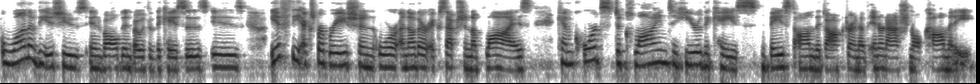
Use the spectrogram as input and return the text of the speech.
One of the issues involved in both of the cases is if the expropriation or another exception applies, can courts decline to hear the case based on the doctrine of international comity?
